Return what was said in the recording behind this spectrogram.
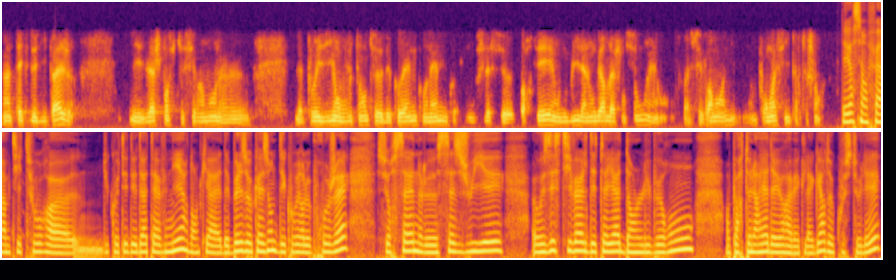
un texte de 10 pages. Et là, je pense que c'est vraiment le, la poésie envoûtante de Cohen qu'on aime. Quoi. On se laisse porter, on oublie la longueur de la chanson et c'est vraiment, pour moi, c'est hyper touchant. D'ailleurs, si on fait un petit tour euh, du côté des dates à venir, donc il y a des belles occasions de découvrir le projet. Sur scène le 16 juillet aux Estivales des Taillades dans le Luberon, en partenariat d'ailleurs avec la gare de Coustelet.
